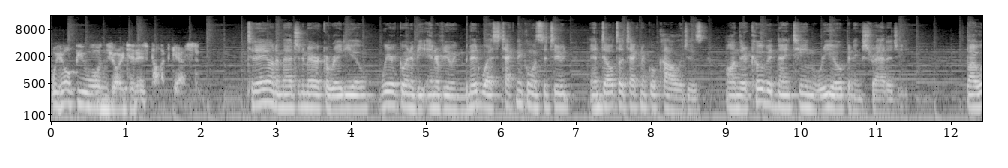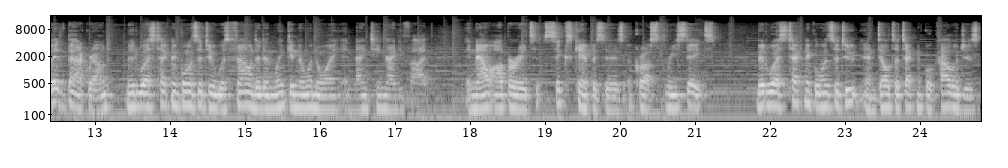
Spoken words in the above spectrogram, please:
We hope you will enjoy today's podcast. Today on Imagine America Radio, we are going to be interviewing Midwest Technical Institute and Delta Technical Colleges on their COVID 19 reopening strategy. By way of background, Midwest Technical Institute was founded in Lincoln, Illinois in 1995 and now operates six campuses across three states. Midwest Technical Institute and Delta Technical Colleges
